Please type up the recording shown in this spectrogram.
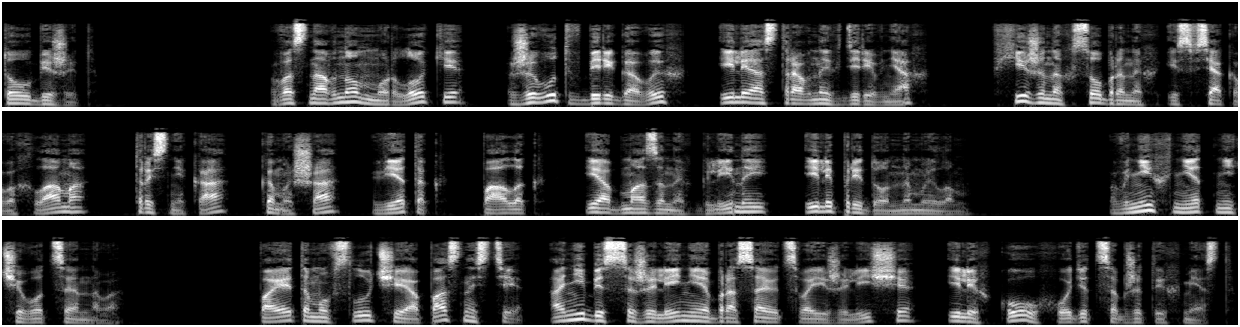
то убежит. В основном мурлоки живут в береговых или островных деревнях, в хижинах, собранных из всякого хлама, тростника, камыша, веток, палок и обмазанных глиной или придонным мылом. В них нет ничего ценного. Поэтому в случае опасности они без сожаления бросают свои жилища и легко уходят с обжитых мест.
